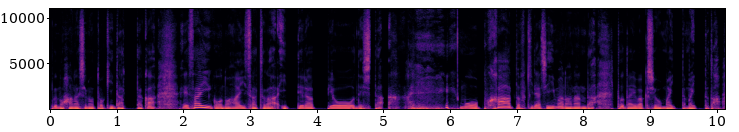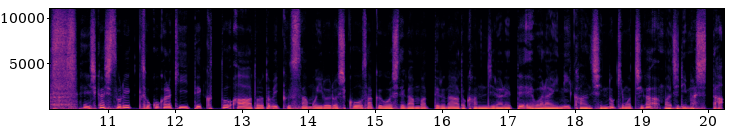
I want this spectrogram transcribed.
プの話の時だったか、え最後の挨拶がいってらっぴょーでした。もう、ぷはーっと吹き出し、今のはなんだ？と大爆笑、参った参ったと。えしかし、それ、そこから聞いていくと、ああ、トラタビックスさんもいろいろ試行錯誤して頑張ってるなぁと感じられて、笑いに関心の気持ちが混じりました。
